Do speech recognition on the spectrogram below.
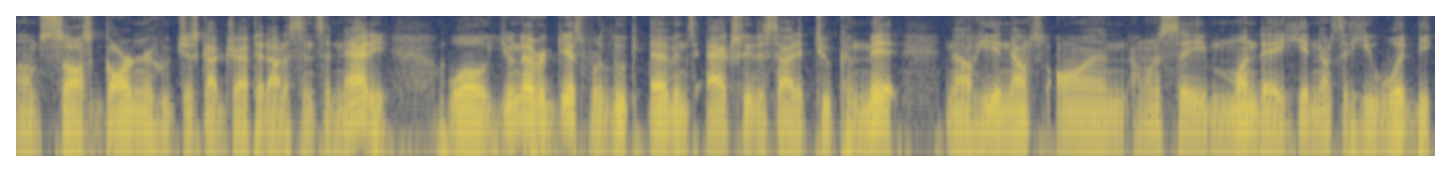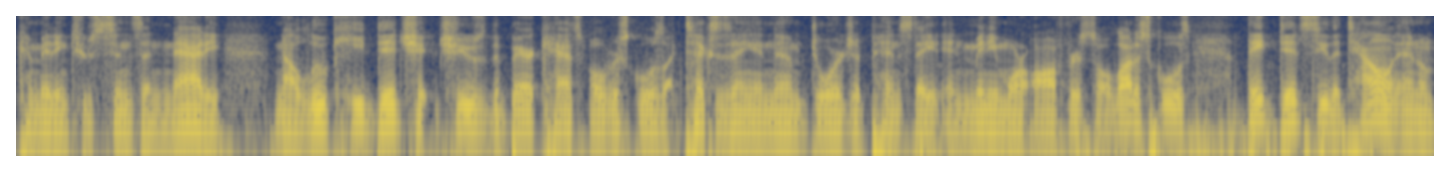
um, Sauce Gardner, who just got drafted out of Cincinnati. Well, you'll never guess where Luke Evans actually decided to commit. Now, he announced on, I want to say Monday, he announced that he would be committing to Cincinnati. Now, Luke, he did ch- choose the Bearcats over schools like Texas A&M, Georgia, Penn State, and many more offers. So a lot of schools, they did see the talent in him,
